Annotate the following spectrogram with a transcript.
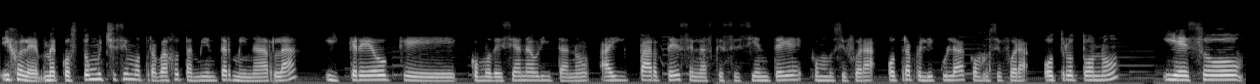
Híjole, me costó muchísimo trabajo también terminarla y creo que, como decían ahorita, ¿no? Hay partes en las que se siente como si fuera otra película, como si fuera otro tono, y eso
